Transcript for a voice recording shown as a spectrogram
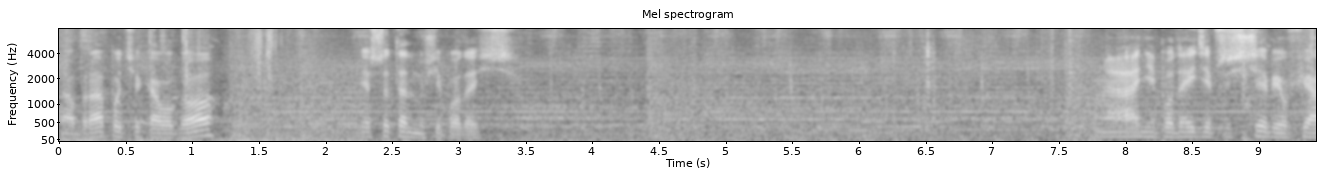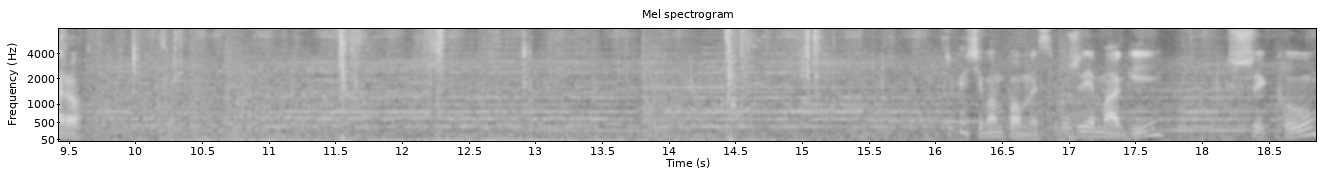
Dobra, pociekało go. Jeszcze ten musi podejść. A, nie podejdzie przez ciebie, ofiaro. Czekajcie, mam pomysł. Użyję magii krzyku,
